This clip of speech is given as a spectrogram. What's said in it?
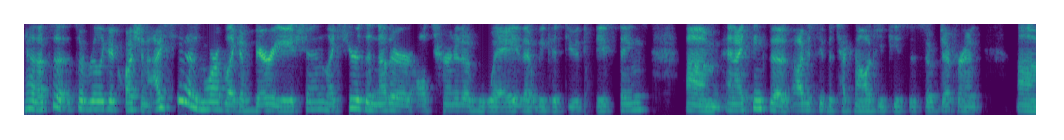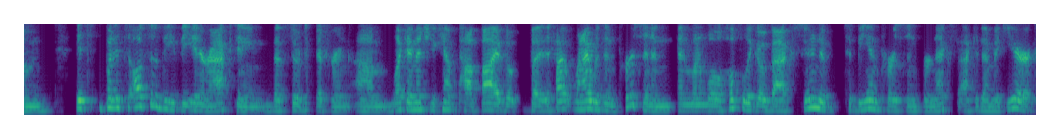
Yeah, that's a that's a really good question. I see it as more of like a variation. Like here's another alternative way that we could do these things. Um, and I think that obviously the technology piece is so different um, it's but it's also the the interacting that's so different. Um, like i mentioned you can't pop by but but if i when i was in person and, and when we'll hopefully go back soon to, to be in person for next academic year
